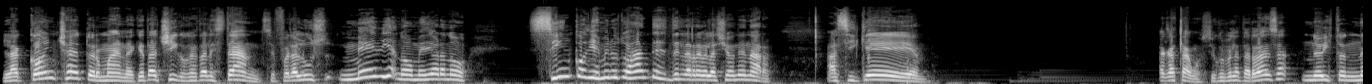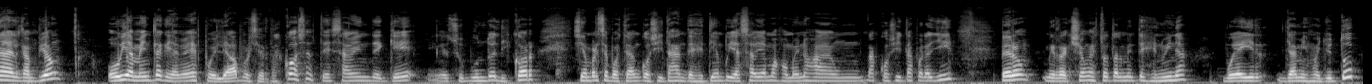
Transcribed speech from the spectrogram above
La concha de tu hermana. ¿Qué tal, chicos? ¿Qué tal están? Se fue la luz media, no, media hora no. 5 o 10 minutos antes de la revelación de Nar. Así que... Acá estamos. Disculpen la tardanza. No he visto nada del campeón. Obviamente que ya me había spoileado por ciertas cosas. Ustedes saben de que en el submundo del Discord siempre se postean cositas antes de tiempo. Ya sabía más o menos a unas cositas por allí. Pero mi reacción es totalmente genuina. Voy a ir ya mismo a YouTube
